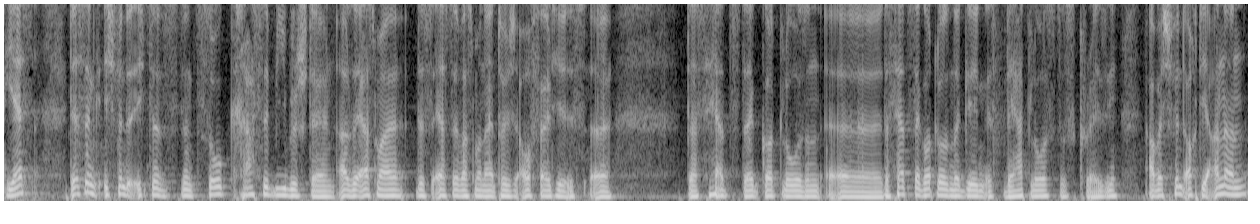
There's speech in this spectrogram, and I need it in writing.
Yes, das sind, ich finde, ich, das sind so krasse Bibelstellen. Also erstmal, das erste, was man natürlich auffällt hier, ist äh, das Herz der Gottlosen. Äh, das Herz der Gottlosen dagegen ist wertlos, das ist crazy. Aber ich finde auch die anderen,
